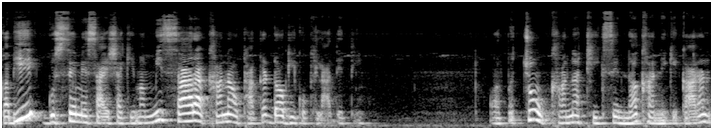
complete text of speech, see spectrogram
कभी गुस्से में सायशा की मम्मी सारा खाना उठाकर डॉगी को खिला देती। और बच्चों, खाना ठीक से न खाने के कारण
